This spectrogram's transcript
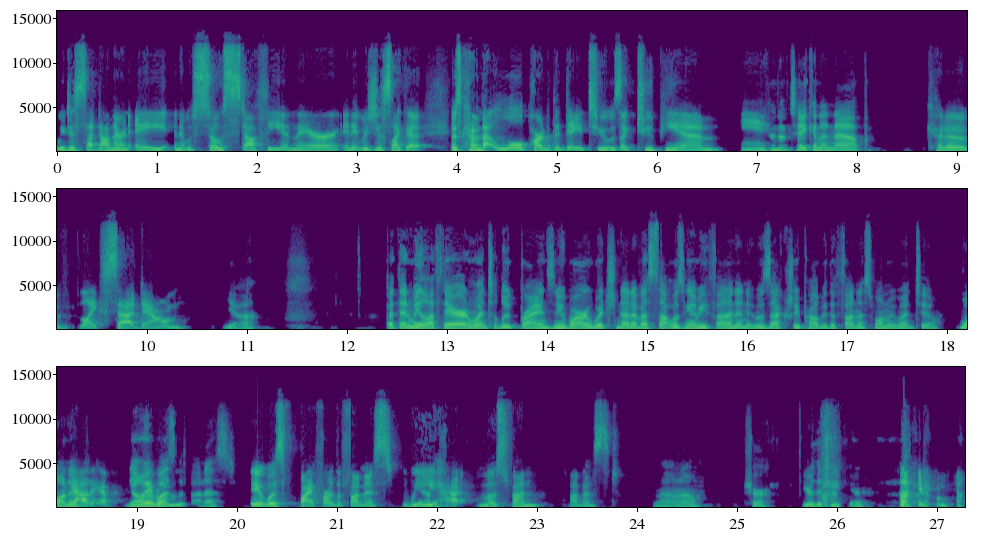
we just sat down there and ate, and it was so stuffy in there, and it was just like a. It was kind of that lull part of the day too. It was like two p.m. Eh, Could have taken a nap. could have like sat down. Yeah. But then we left there and went to Luke Bryan's new bar, which none of us thought was gonna be fun, and it was actually probably the funnest one we went to. One Yeah, of they them. have. No, they it was the funnest. It was by far the funnest. We Yeah. had most fun. Funnest. I don't know. Sure. You're the teacher. I don't know.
